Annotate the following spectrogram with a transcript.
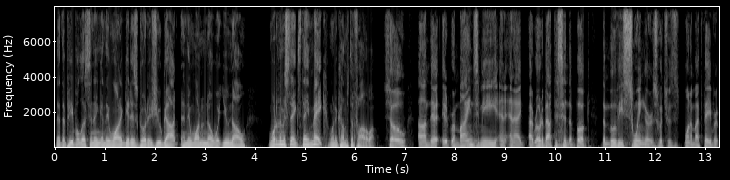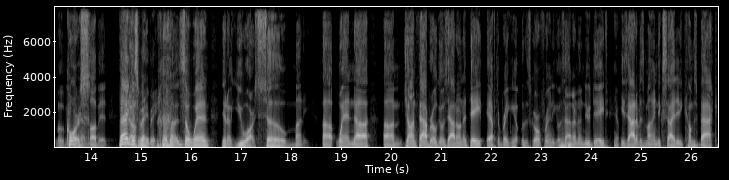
that the people listening and they want to get as good as you got and they want to know what you know? What are the mistakes they make when it comes to follow up? So um, there, it reminds me, and, and I, I wrote about this in the book, the movie Swingers, which was one of my favorite movies. Of course. I love it. You Vegas, know, baby. so when you know you are so money, uh, when uh, um, Jon Favreau goes out on a date after breaking up with his girlfriend, he goes out on a new date. He's out of his mind, excited. He comes back,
